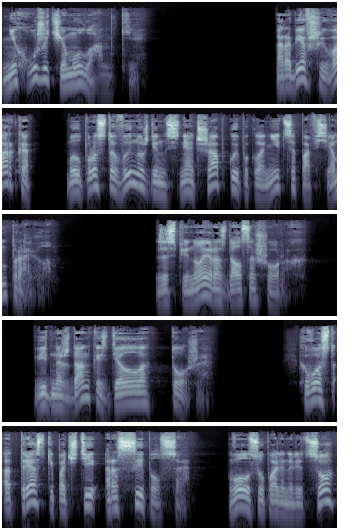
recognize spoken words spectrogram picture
не хуже, чем у Ланки. Оробевший Варка был просто вынужден снять шапку и поклониться по всем правилам. За спиной раздался шорох. Видно, Жданка сделала то же. Хвост от тряски почти рассыпался, волосы упали на лицо,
